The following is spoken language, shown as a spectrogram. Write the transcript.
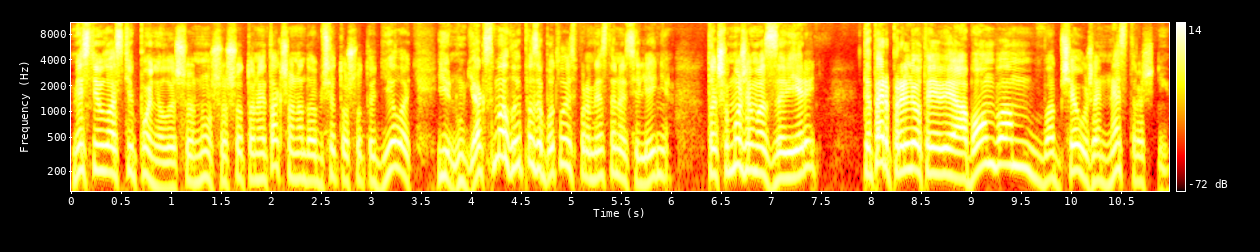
Місні власті поняли, що ну, що що-то не так, що треба взагалі то щось робити. І ну, як змогли, позаботились про місце населення. Так що можемо вас завірити, тепер прильоти авіабомб вам взагалі вже не страшні.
